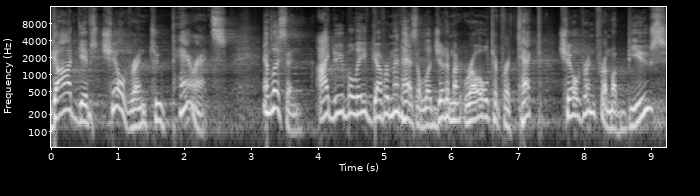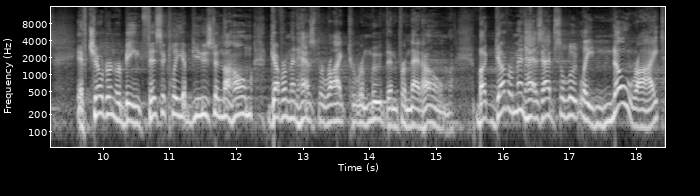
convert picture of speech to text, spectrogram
God gives children to parents. And listen, I do believe government has a legitimate role to protect children from abuse. If children are being physically abused in the home, government has the right to remove them from that home. But government has absolutely no right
